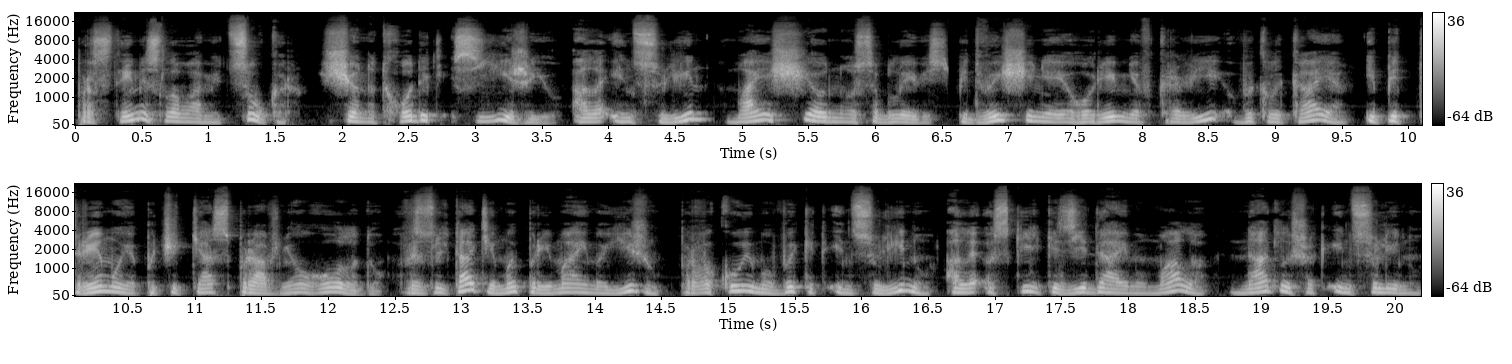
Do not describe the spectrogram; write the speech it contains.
простими словами, цукор що надходить з їжею, але інсулін має ще одну особливість: підвищення його рівня в крові викликає і підтримує почуття справжнього голоду. В результаті ми приймаємо їжу, провокуємо викид інсуліну, але оскільки з'їдаємо мало, надлишок інсуліну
